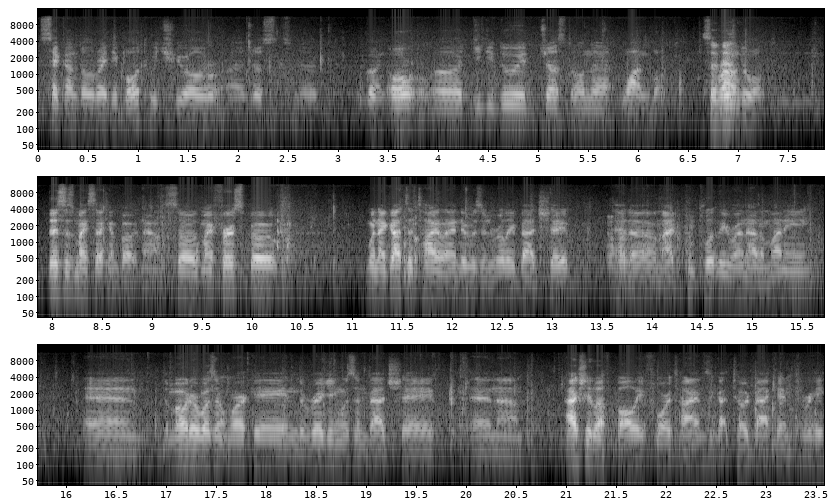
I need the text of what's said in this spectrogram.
second already boat which you are uh, just going, or uh, did you do it just on uh, one boat So around this, the world? this is my second boat now. So my first boat, when I got to Thailand, it was in really bad shape, Uh-huh. and um, I'd completely run out of money, and the motor wasn't working, the rigging was in bad shape, and um, I actually left Bali four times and got towed back in three.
